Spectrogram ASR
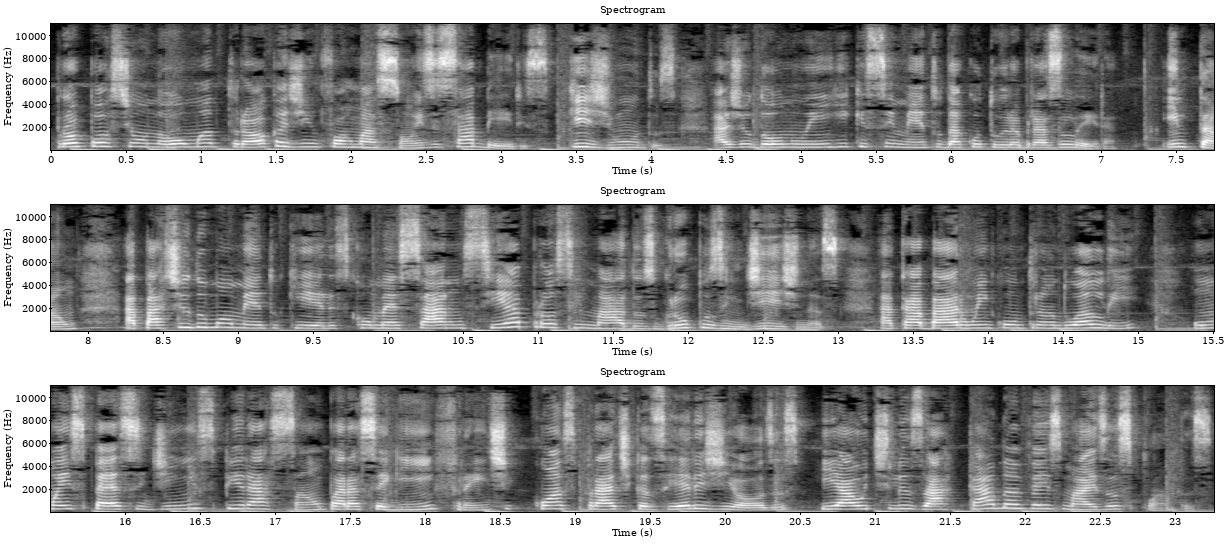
proporcionou uma troca de informações e saberes, que juntos ajudou no enriquecimento da cultura brasileira. Então, a partir do momento que eles começaram a se aproximar dos grupos indígenas, acabaram encontrando ali uma espécie de inspiração para seguir em frente com as práticas religiosas e a utilizar cada vez mais as plantas.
